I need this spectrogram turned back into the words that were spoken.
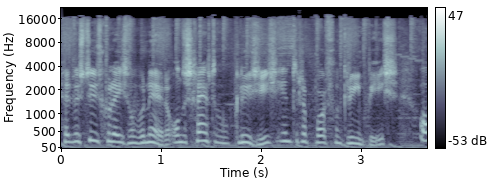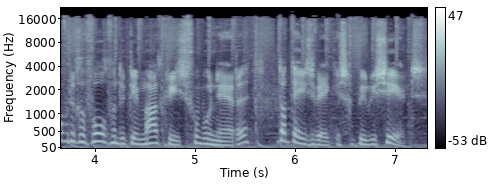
Het bestuurscollege van Bonaire onderschrijft de conclusies in het rapport van Greenpeace over de gevolgen van de klimaatcrisis voor Bonaire dat deze week is gepubliceerd.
